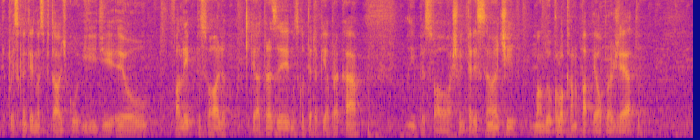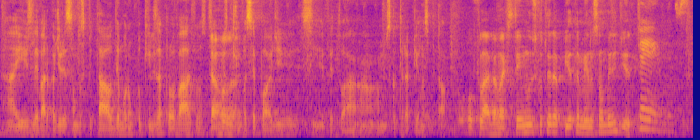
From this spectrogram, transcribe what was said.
Depois que eu entrei no hospital de Covid, eu falei pro pessoal, olha, queria trazer musicoterapia para cá. Aí o pessoal achou interessante, mandou colocar no papel o projeto. Aí eles levaram para a direção do hospital, demorou um pouquinho, eles aprovaram, falaram tá que você pode sim efetuar a, musicoterapia no hospital. Ô Flávia, mas tem musicoterapia também no São Benedito? Temos.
